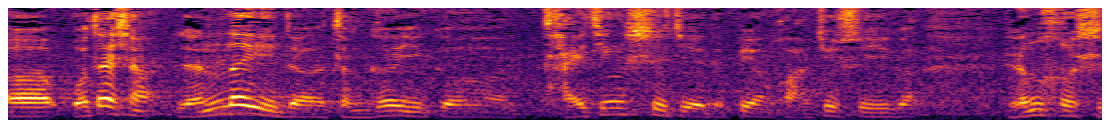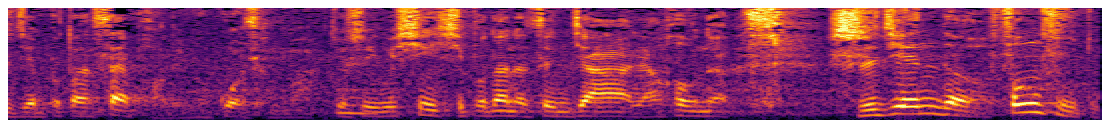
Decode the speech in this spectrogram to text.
呃，我在想，人类的整个一个财经世界的变化，就是一个人和时间不断赛跑的一个过程嘛。就是因为信息不断的增加，然后呢，时间的丰富度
